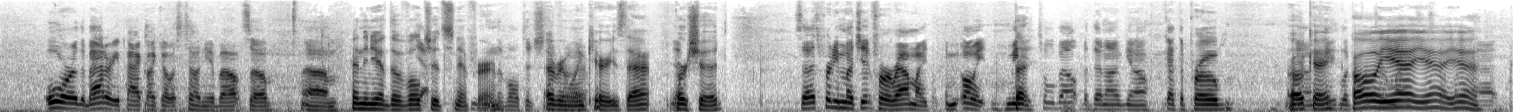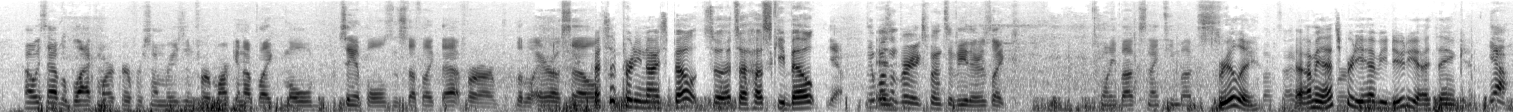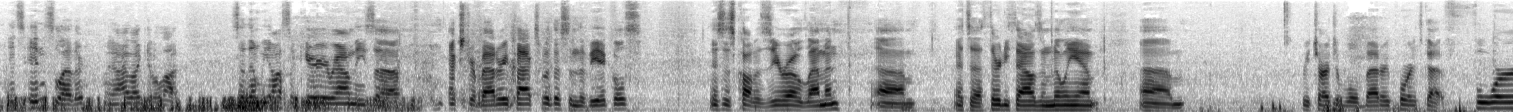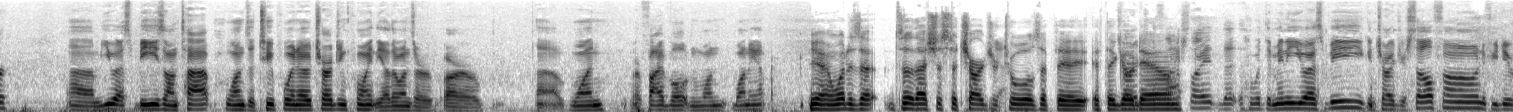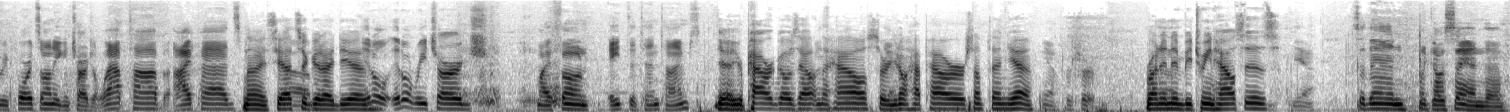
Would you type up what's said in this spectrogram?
or the battery pack, like I was telling you about. So, um, And then you have the voltage sniffer. and the voltage. sniffer Everyone there. carries that, Yep. or should. So that's pretty much it for around my. Oh wait, me That- tool belt, but then I, you know, got the probe. know, Okay. for Oh, termites yeah, yeah, like yeah. I always have a black marker for some reason for marking up like mold samples and stuff like that for our little aerosol. That's a pretty nice belt. So that's a Husky belt. yeah, it wasn't very expensive either. It's like twenty bucks, nineteen bucks. Really? bucks, I mean, that's pretty heavy duty, I think. Yeah, it's it's leather, and I like it a lot. So then we also carry around these uh, extra battery packs with us in the vehicles. This is called a ZeroLemon. Um, it's a 30,000 milliamp um, rechargeable battery port. It's got four um, USBs on top. One's a 2.0 charging point. The other ones are, are uh, one or five volt and one one amp. Yeah, and what is that? So that's just to charge your Yeah. tools if they if they go Charge the down. flashlight that, with the mini USB. You can charge your cell phone. If you do reports on it, you can charge a laptop, iPads. Nice. Yeah, that's a Um, good idea. It'll it'll recharge my phone eight to ten times. Yeah, your power goes out in the house, or you don't have power or something. Yeah, Yeah, for sure. running in between houses. Yeah. So then, like I was saying, the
